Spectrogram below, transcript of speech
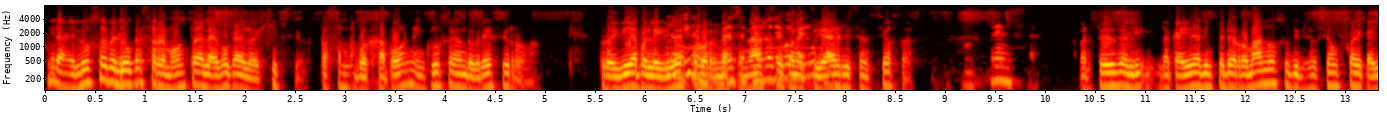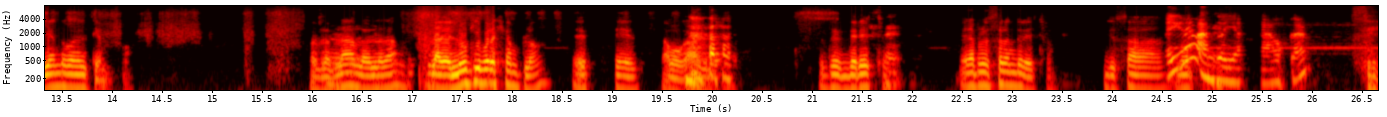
Mira, el uso de pelucas se remonta a la época de los egipcios, pasando por Japón e incluso llegando a Grecia y Roma. Prohibida por la iglesia por relacionarse con de actividades licenciosas. A partir de la caída del Imperio Romano, su utilización fue decayendo con el tiempo. Bla, bla, bla, bla, bla, bla. La de Lucky, por ejemplo, es, es abogado, de Derecho. Sí. Era profesor en Derecho. Y usaba... ¿Ahí no, grabando ya, Oscar? sí.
